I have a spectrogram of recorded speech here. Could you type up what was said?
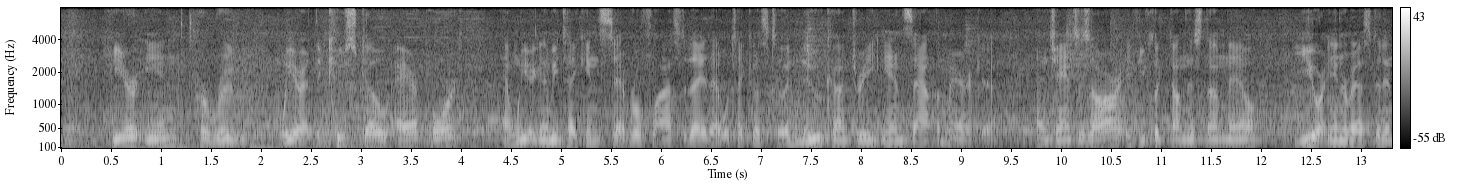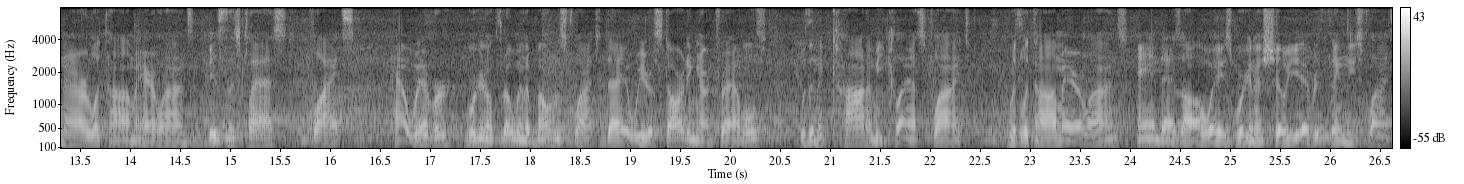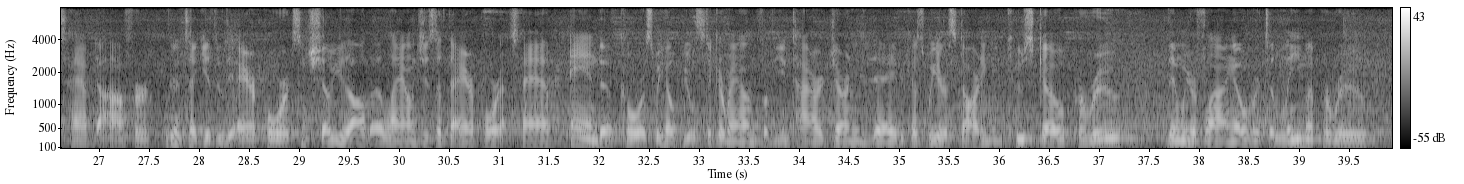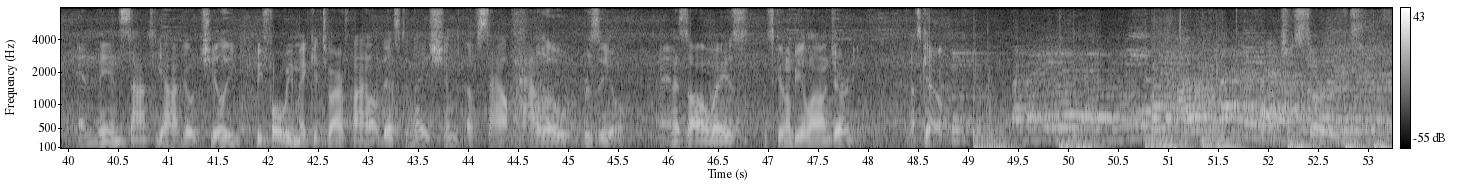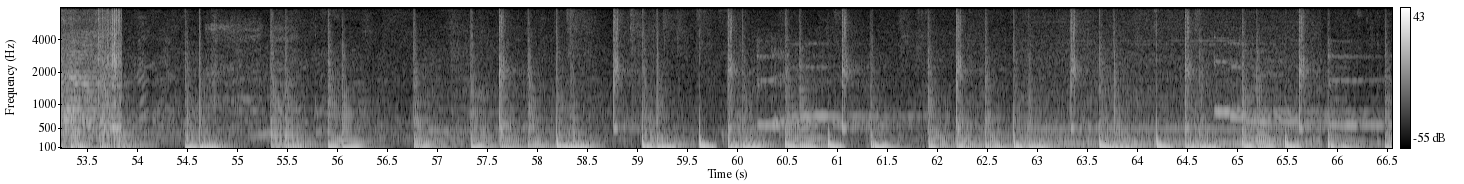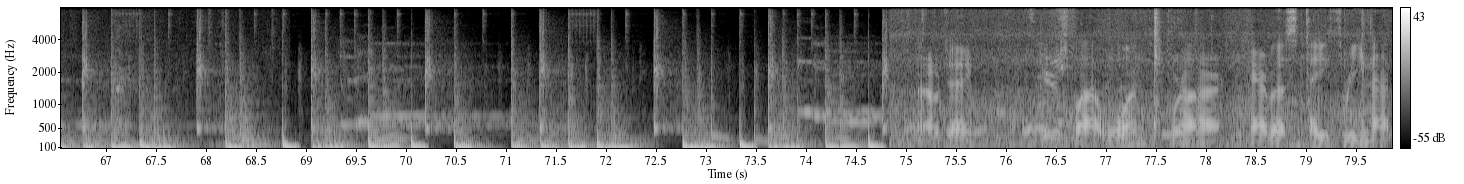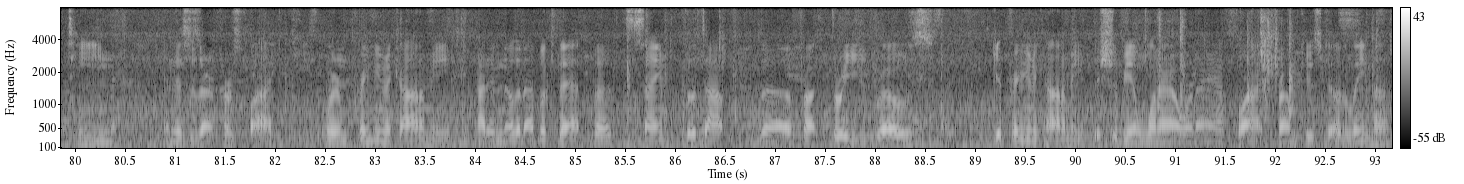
here in Peru. We are at the Cusco airport and we are going to be taking several flights today that will take us to a new country in South America. And chances are, if you clicked on this thumbnail, you are interested in our Latam Airlines business class flights. However, we're going to throw in a bonus flight today. We are starting our travels with an economy class flight with Latam Airlines. And as always, we're going to show you everything these flights have to offer. We're going to take you through the airports and show you all the lounges that the airports have. And of course, we hope you'll stick around for the entire journey today because we are starting in Cusco, Peru. Then we are flying over to Lima, Peru, and then Santiago, Chile, before we make it to our final destination of Sao Paulo, Brazil. And as always, it's going to be a long journey. Let's go. Served. Okay, here's flight one. We're on our Airbus A319, and this is our first flight. We're in premium economy. I didn't know that I booked that, but it's the same for the top, the front three rows. Get premium economy. This should be a one hour and a half flight from Cusco to Lima,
